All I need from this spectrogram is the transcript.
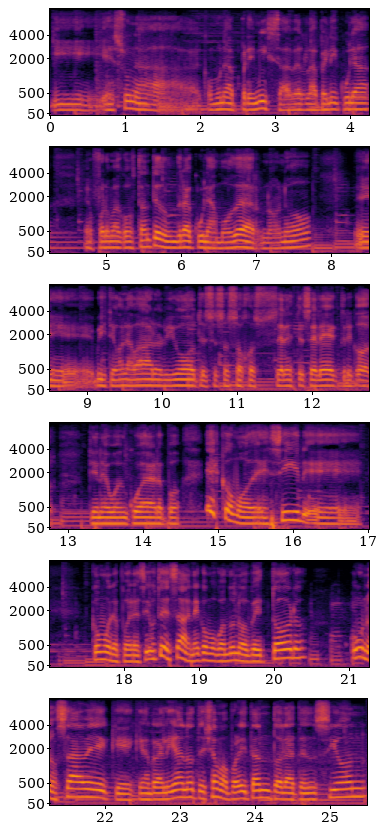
y es una como una premisa ver la película en forma constante de un Drácula moderno, ¿no? Viste, con la barba, el bigote, esos ojos celestes eléctricos, tiene buen cuerpo. Es como decir, ¿cómo les podría decir? Ustedes saben, es como cuando uno ve Thor, uno sabe que, que en realidad no te llama por ahí tanto la atención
